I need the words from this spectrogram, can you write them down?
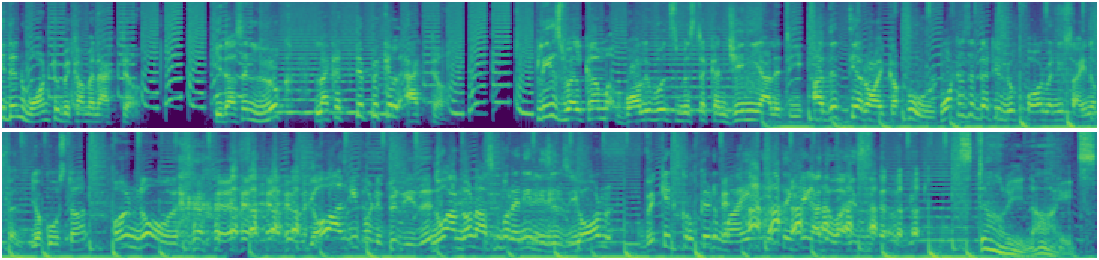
He didn't want to become an actor. He doesn't look like a typical actor. Please welcome Bollywood's Mr. Congeniality, Aditya Roy Kapoor. What is it that you look for when you sign a film? Your co-star? Oh no! You're asking for different reasons. No, I'm not asking for any reasons. Your wicked, crooked mind is thinking otherwise. Starry Nights,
